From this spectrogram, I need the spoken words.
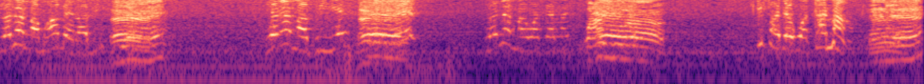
Your name na Mohammed Abi. Eh. Your name na Briye. Eh. Your name na Wakana. Why you out? If I dey Wakana, Eh.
